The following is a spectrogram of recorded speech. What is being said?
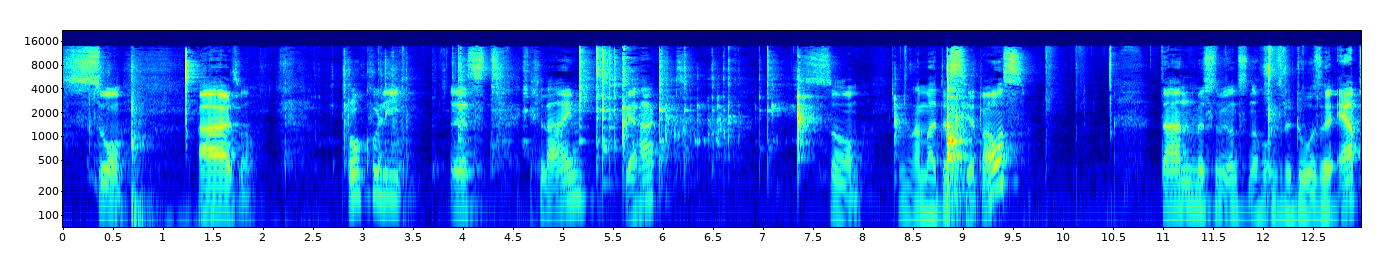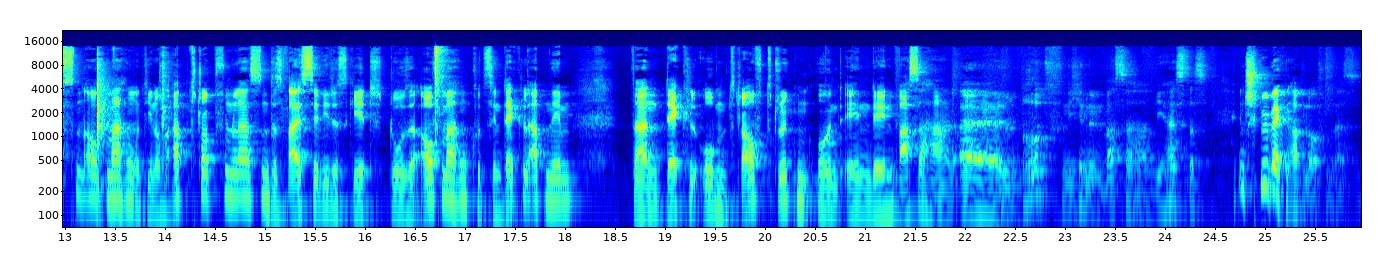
So, also, Brokkoli ist klein gehackt. So, dann haben wir das hier raus. Dann müssen wir uns noch unsere Dose Erbsen aufmachen und die noch abtropfen lassen. Das weißt ihr, wie das geht. Dose aufmachen, kurz den Deckel abnehmen, dann Deckel oben drauf drücken und in den Wasserhahn, äh, nicht in den Wasserhahn, wie heißt das? Ins Spülbecken ablaufen lassen.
